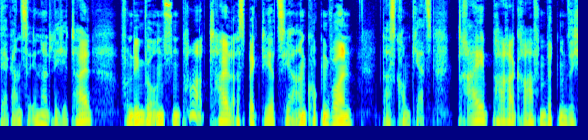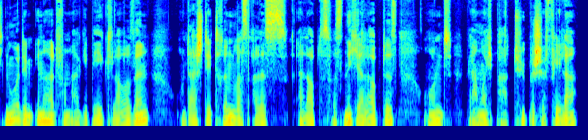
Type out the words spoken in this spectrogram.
Der ganze inhaltliche Teil, von dem wir uns ein paar Teilaspekte jetzt hier angucken wollen, das kommt jetzt. Drei Paragraphen widmen sich nur dem Inhalt von AGB-Klauseln und da steht drin, was alles erlaubt ist, was nicht erlaubt ist und wir haben euch ein paar typische Fehler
